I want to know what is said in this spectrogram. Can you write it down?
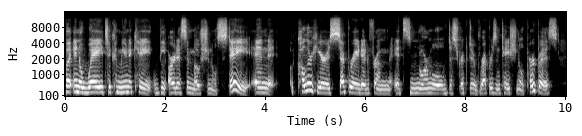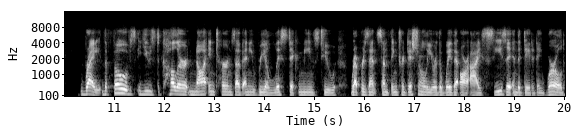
but in a way to communicate the artist's emotional state. And color here is separated from its normal descriptive representational purpose. Right. The Fauves used color not in terms of any realistic means to represent something traditionally or the way that our eye sees it in the day to day world,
